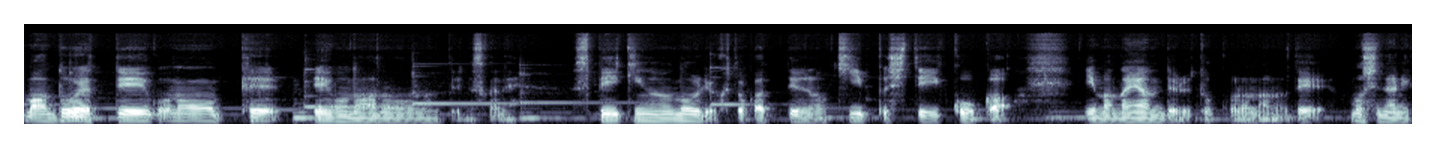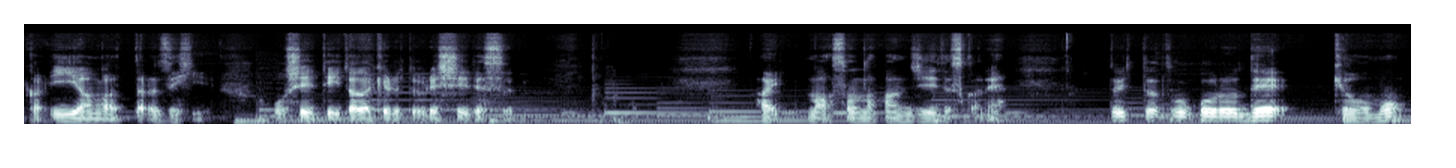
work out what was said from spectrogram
まあ、どうやって英語のペ、英語のあの、なんていうんですかね、スピーキングの能力とかっていうのをキープしていこうか、今悩んでるところなので、もし何かいい案があったらぜひ教えていただけると嬉しいです。はい。まあ、そんな感じですかね。といったところで、今日も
